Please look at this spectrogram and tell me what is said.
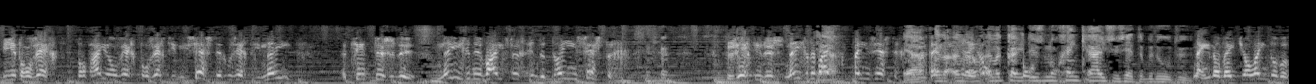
die het dan zegt. Dat hij dan zegt, dan zegt hij die 60, dan zegt hij nee. Het zit tussen de 59 en de 62. Dan zegt hij dus 59, Ja. 62. Ja, dan en, denkt en, en, oh, dan kan je dus nog geen kruisen zetten, bedoelt u? Nee, dan weet je alleen dat het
